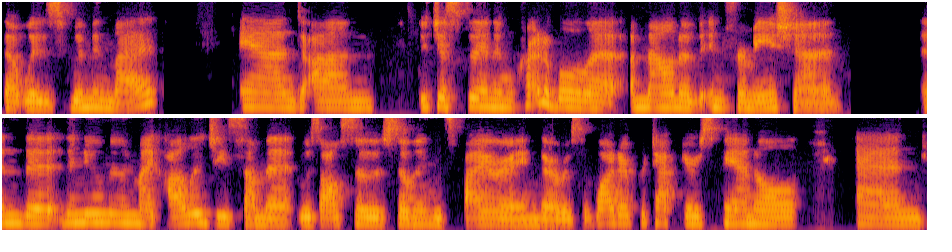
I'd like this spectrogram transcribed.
that was women led, and um, just an incredible uh, amount of information. And the, the New Moon Mycology Summit was also so inspiring. There was a water protectors panel and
